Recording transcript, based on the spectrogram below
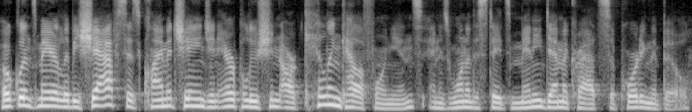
Oakland's Mayor Libby Schaaf says climate change and air pollution are killing Californians and is one of the state's many Democrats supporting the bill.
